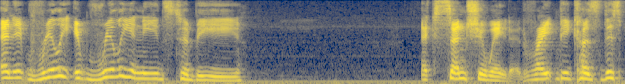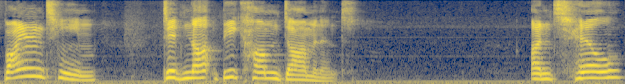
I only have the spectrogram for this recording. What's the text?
and it really it really needs to be accentuated, right? Because this Bayern team did not become dominant until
